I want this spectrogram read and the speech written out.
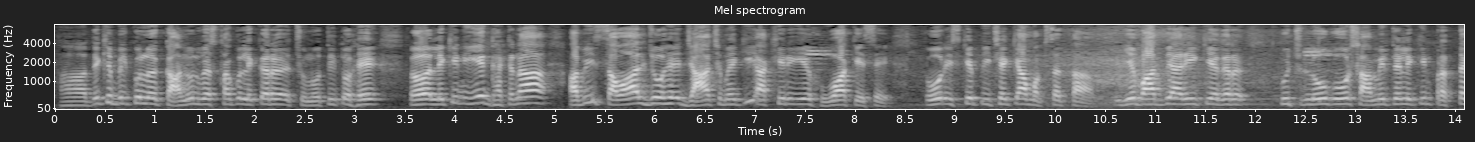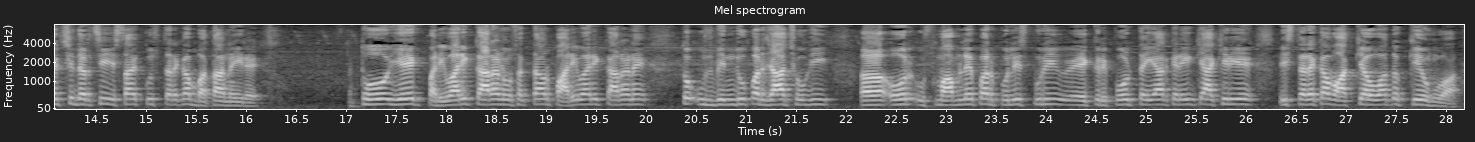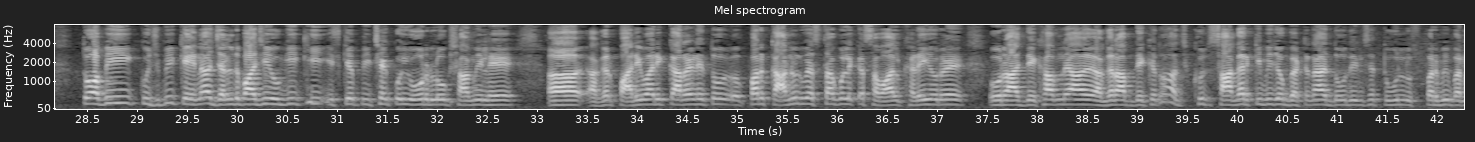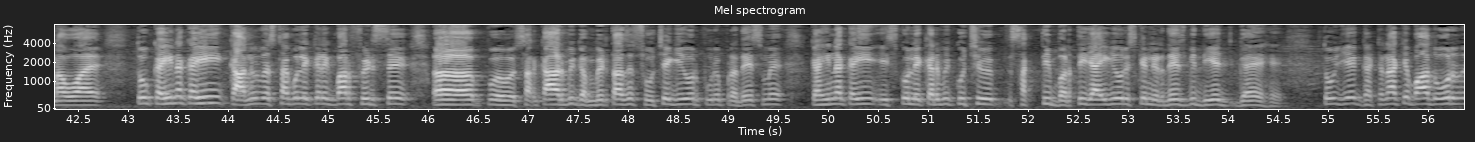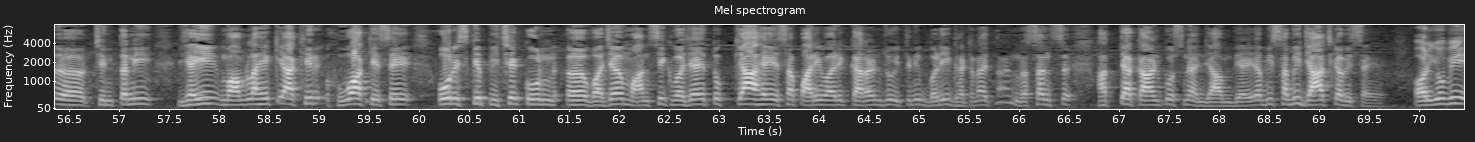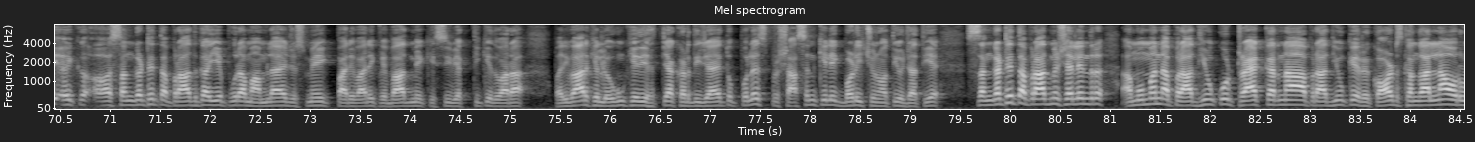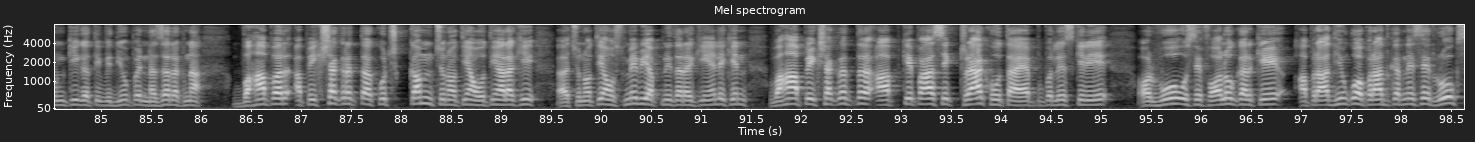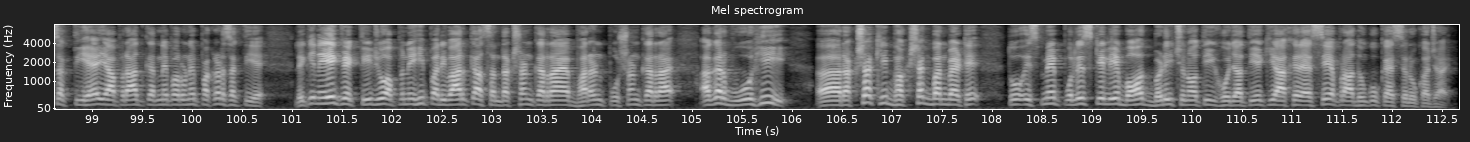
हाँ देखिए बिल्कुल कानून व्यवस्था को लेकर चुनौती तो है आ, लेकिन ये घटना अभी सवाल जो है जाँच में कि आखिर ये हुआ कैसे और इसके पीछे क्या मकसद था। ये बात भी आ रही कि अगर कुछ लोग और शामिल थे, लेकिन प्रत्यक्षदर्शी ऐसा कुछ तरह का बता नहीं रहे। तो ये एक पारिवारिक कारण हो सकता है, और पारिवारिक कारण है तो उस बिंदु पर जाँच होगी और उस मामले पर पुलिस पूरी एक रिपोर्ट तैयार करेगी कि आखिर ये इस तरह का वाक्य हुआ तो क्यों हुआ। तो अभी कुछ भी कहना जल्दबाजी होगी कि इसके पीछे कोई और लोग शामिल है। अगर पारिवारिक कारण है तो पर कानून व्यवस्था को लेकर सवाल खड़े ही हो रहे हैं। और आज देखा हमने अगर आप देखें तो आज खुद सागर की भी जो घटना है दो दिन से तूल उस पर भी बना हुआ है। तो कहीं ना कहीं कानून व्यवस्था को लेकर एक बार फिर से आ, सरकार भी गंभीरता से सोचेगी और पूरे प्रदेश में कहीं ना कहीं इसको लेकर भी कुछ सख्ती बरती जाएगी और इसके निर्देश भी दिए गए हैं। तो ये घटना के बाद और चिंतनी, यही मामला है कि आखिर हुआ कैसे और इसके पीछे कौन वजह, मानसिक वजह तो क्या है ऐसा पारिवारिक कारण जो इतनी बड़ी घटना, इतना नृशंस हत्याकांड को उसने अंजाम दिया है? अभी सभी जाँच का विषय है। और यूँ भी एक असंगठित अपराध का ये पूरा मामला है, जिसमें एक पारिवारिक विवाद में किसी व्यक्ति के द्वारा परिवार के लोगों की यदि हत्या कर दी जाए तो पुलिस प्रशासन के लिए एक बड़ी चुनौती हो जाती है। संगठित अपराध में शैलेंद्र, अमूमन अपराधियों को ट्रैक करना, अपराधियों के रिकॉर्ड्स खंगालना और उनकी गतिविधियों पर नज़र रखना, वहाँ पर अपेक्षाकृत कुछ कम चुनौतियाँ होती हैं। हालाँकि चुनौतियाँ उसमें भी अपनी तरह की हैं, लेकिन वहाँ अपेक्षाकृत आपके पास एक ट्रैक होता है पुलिस के लिए और वो उसे फॉलो करके अपराधियों को अपराध करने से रोक सकती है या अपराध करने पर उन्हें पकड़ सकती है। लेकिन एक व्यक्ति जो अपने ही परिवार का संरक्षण कर रहा है, भरण पोषण कर रहा है, अगर वो ही रक्षक ही भक्षक बन बैठे तो इसमें पुलिस के लिए बहुत बड़ी चुनौती हो जाती है कि आखिर ऐसे अपराधों को कैसे रोका जाए।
